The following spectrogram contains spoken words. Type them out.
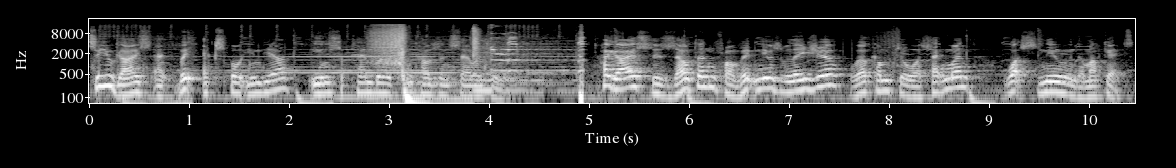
See you guys at Vape Expo India in September 2017. Hi guys, this is Elton from Vape News Malaysia. Welcome to our segment What's New in the Market.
